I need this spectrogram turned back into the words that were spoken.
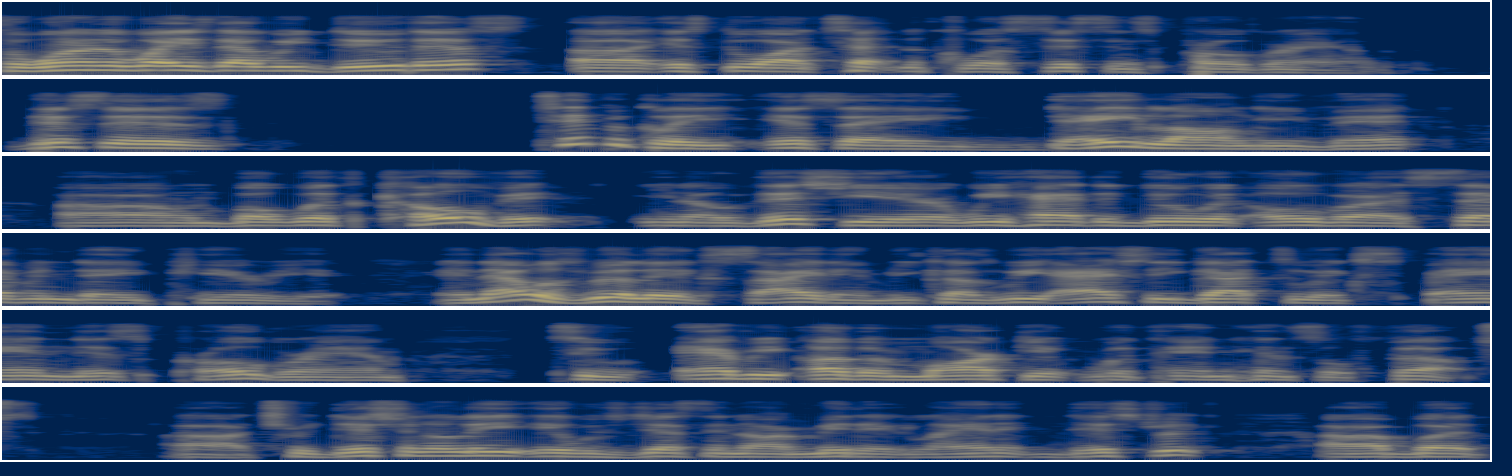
So one of the ways that we do this uh, is through our technical assistance program. This is typically it's a day-long event, um, but with COVID, you know, this year we had to do it over a seven-day period, and that was really exciting because we actually got to expand this program to every other market within Hensel Phelps. Uh, traditionally, it was just in our Mid-Atlantic district, uh, but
